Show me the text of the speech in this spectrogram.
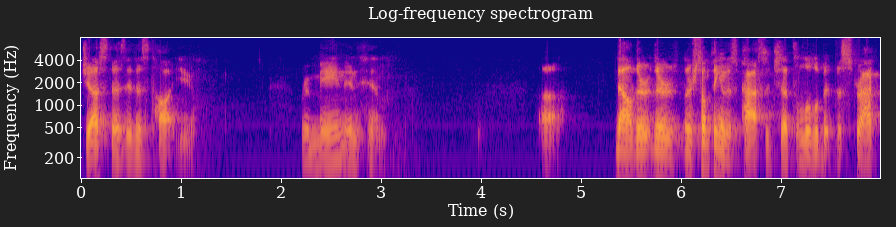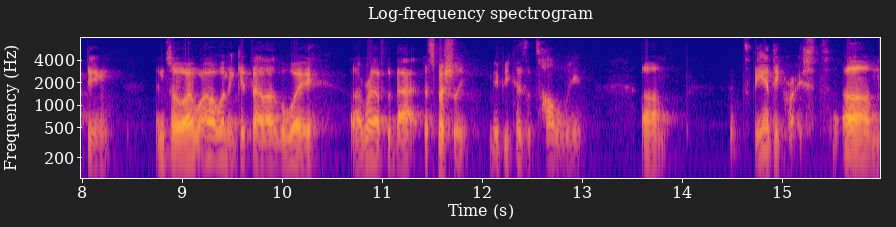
just as it has taught you, remain in him. Uh, now, there, there, there's something in this passage that's a little bit distracting, and so I, I want to get that out of the way uh, right off the bat, especially maybe because it's Halloween. Um, it's the Antichrist. Um,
